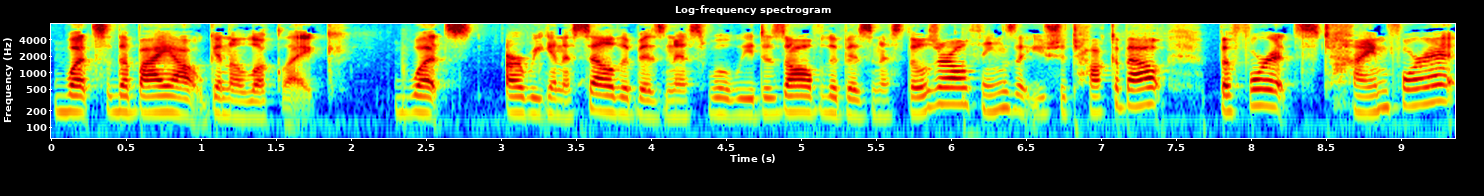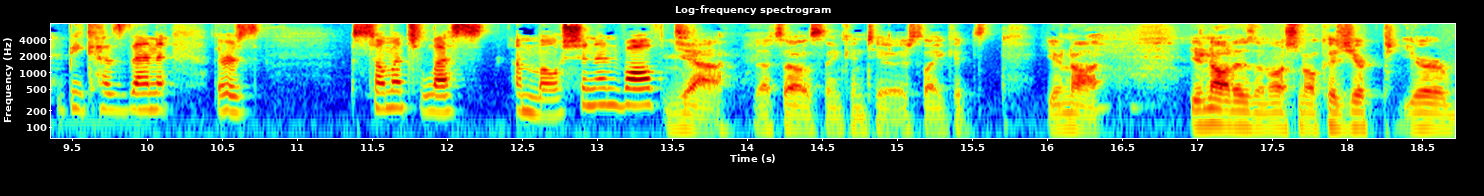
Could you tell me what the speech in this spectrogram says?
what's the buyout going to look like? What's are we going to sell the business? Will we dissolve the business? Those are all things that you should talk about before it's time for it because then there's so much less emotion involved. Yeah, that's what I was thinking too. It's like it's you're not you're not as emotional because you're you're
